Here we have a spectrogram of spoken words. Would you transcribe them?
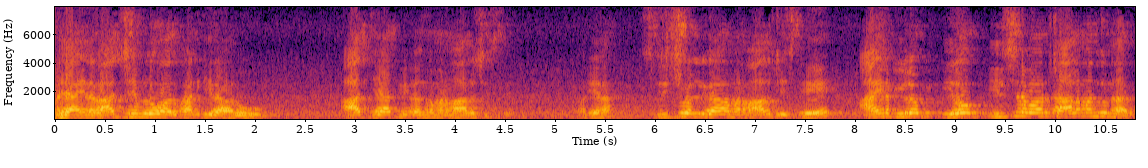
అంటే ఆయన రాజ్యంలో వారు పనికిరారు. ఆధ్యాత్మికంగా మనం ఆలోచిస్తే. ఓకేనా? స్పిరిచువల్గా మనం ఆలోచిస్తే ఆయన పిలో పిలో పిలిచిన వారు చాలా మంది ఉన్నారు.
